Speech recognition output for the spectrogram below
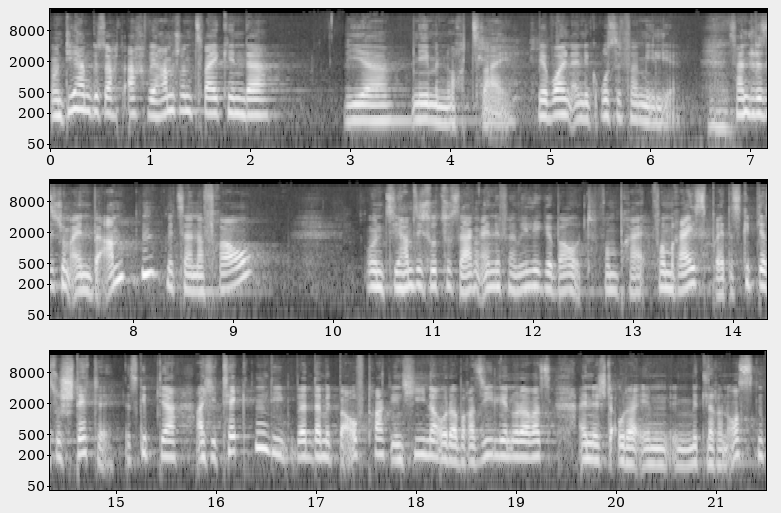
Und die haben gesagt, ach, wir haben schon zwei Kinder, wir nehmen noch zwei. Wir wollen eine große Familie. Mhm. Es handelte sich um einen Beamten mit seiner Frau und sie haben sich sozusagen eine Familie gebaut vom, vom Reißbrett. Es gibt ja so Städte. Es gibt ja Architekten, die werden damit beauftragt, in China oder Brasilien oder was, eine oder im, im Mittleren Osten,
